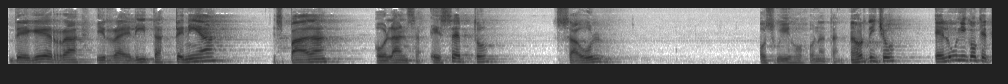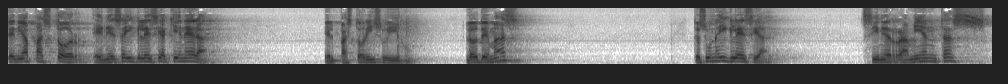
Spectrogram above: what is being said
de guerra israelita tenía espada o lanza, excepto Saúl o su hijo Jonatán. Mejor dicho, el único que tenía pastor en esa iglesia, ¿quién era? El pastor y su hijo. Los demás. Entonces una iglesia sin herramientas,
